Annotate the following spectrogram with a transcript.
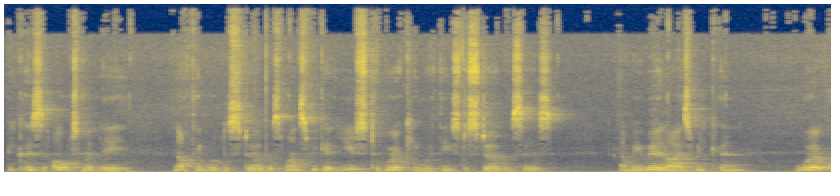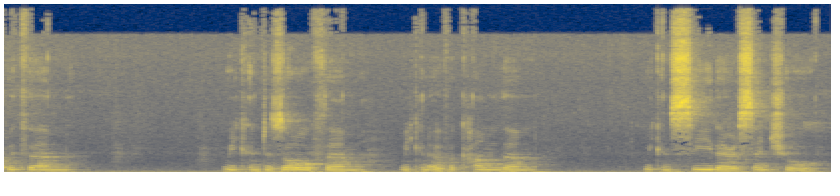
Because ultimately, nothing will disturb us. Once we get used to working with these disturbances and we realize we can work with them, we can dissolve them, we can overcome them, we can see their essential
